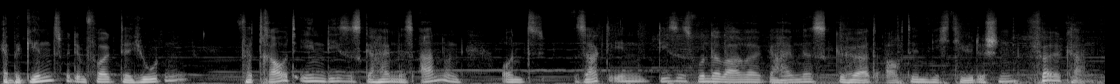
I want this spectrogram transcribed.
er beginnt mit dem Volk der Juden, vertraut ihnen dieses Geheimnis an und, und sagt ihnen, dieses wunderbare Geheimnis gehört auch den nichtjüdischen Völkern.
